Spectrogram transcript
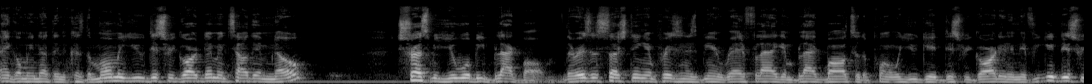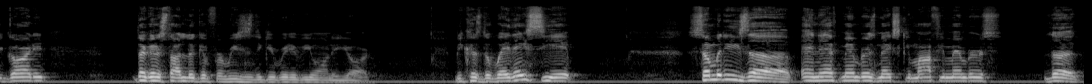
Ain't gonna be nothing. Because the moment you disregard them and tell them no, trust me, you will be blackballed. There is a such thing in prison as being red flag and blackballed to the point where you get disregarded. And if you get disregarded, they're going to start looking for reasons to get rid of you on the yard. Because the way they see it, some of these uh, NF members, Mexican Mafia members, look,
